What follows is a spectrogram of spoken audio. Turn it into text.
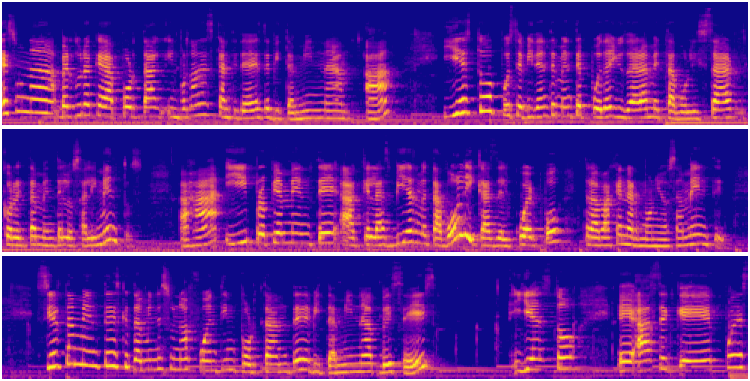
es una verdura que aporta importantes cantidades de vitamina A y esto pues evidentemente puede ayudar a metabolizar correctamente los alimentos. Ajá, y propiamente a que las vías metabólicas del cuerpo trabajen armoniosamente. Ciertamente es que también es una fuente importante de vitamina B6 y esto eh, hace que pues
